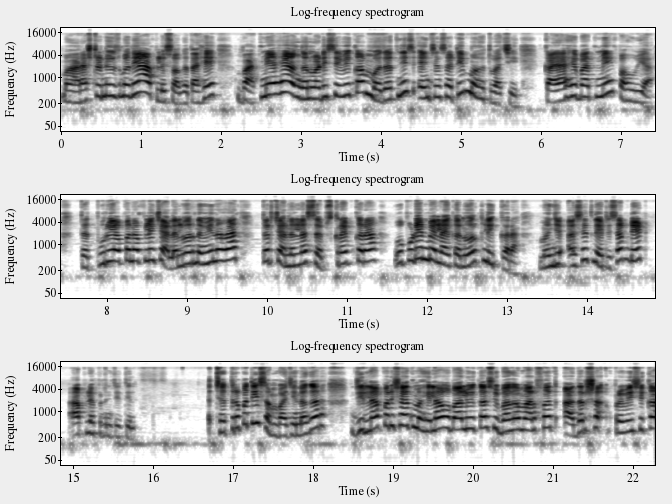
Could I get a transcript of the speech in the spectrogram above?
महाराष्ट्र न्यूजमध्ये आपले स्वागत आहे. बातमी आहे अंगणवाडी सेविका मदतनीस यांच्यासाठी महत्त्वाची काय आहे बातमी? पाहूया. तत्पूर्वी आपण आपल्या चॅनलवर नवीन आहात तर चॅनलला सबस्क्राईब करा व पुढील बेलायकनवर क्लिक करा. म्हणजे असेच लेटेस्ट अपडेट आपल्यापर्यंत येतील छत्रपती संभाजीनगर जिल्हा परिषद महिला व बालविकास विभागामार्फत आदर्श प्रवेशिका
